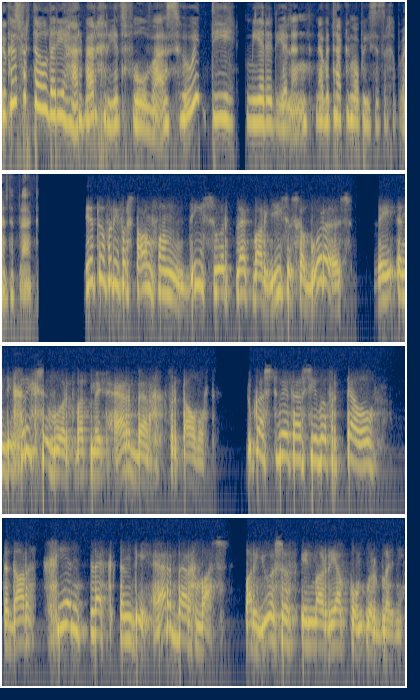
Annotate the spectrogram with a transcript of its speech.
Lukas vertel dat die herberg reeds vol was. Hoe het die mededeling nou betrekking op Jesus se geboorteplek? Dit oor die verstaan van die soort plek waar Jesus gebore is, lê in die Griekse woord wat met herberg vertaal word. Lukas 2 vers 7 vertel dat daar geen plek in die herberg was waar Josef en Maria kon oorbly nie.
